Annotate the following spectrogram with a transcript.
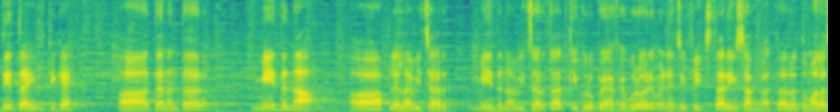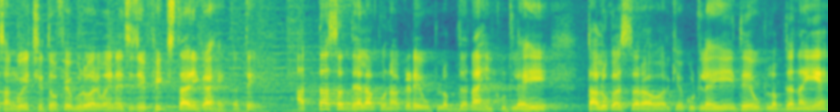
देता येईल ठीक आहे? त्यानंतर मेदना आपल्याला विचार मेदना विचारतात की कृपया फेब्रुवारी महिन्याची फिक्स तारीख सांगा. तर तुम्हाला सांगू इच्छितो फेब्रुवारी महिन्याची जी फिक्स तारीख आहे तर ते आत्ता सध्याला कुणाकडे उपलब्ध नाही कुठल्याही तालुका स्तरावर किंवा कुठल्याही इथे उपलब्ध नाही आहे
